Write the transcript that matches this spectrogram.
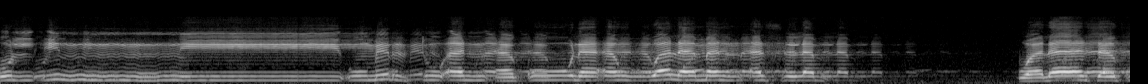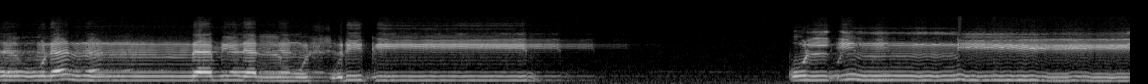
قل إني أمرت أن أكون أول من أسلم ولا تكونن من المشركين قل إني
